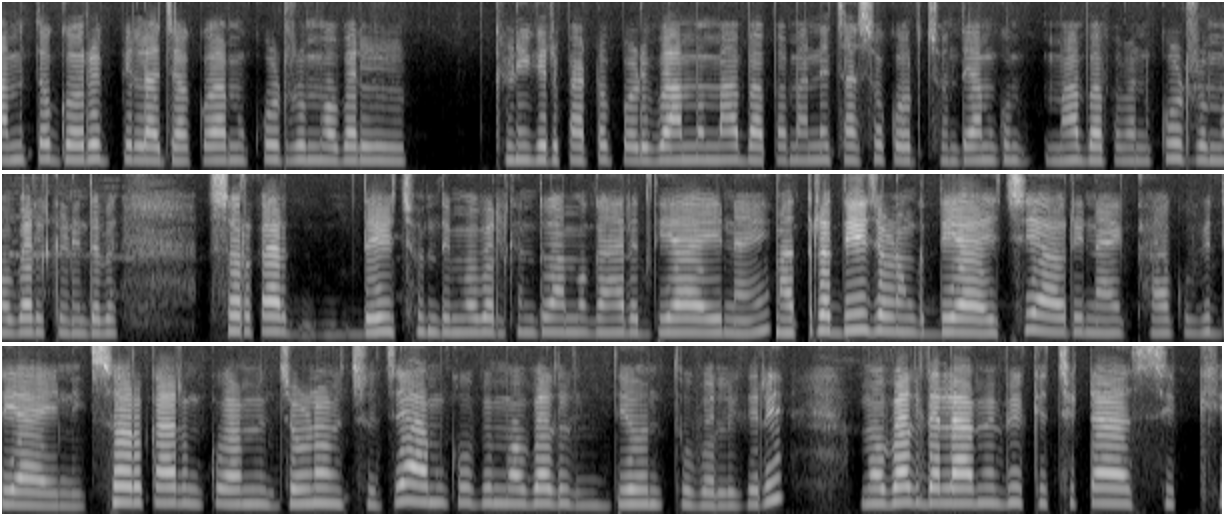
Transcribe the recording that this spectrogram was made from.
ଆମେ ତ ଗରିବ ପିଲା ଯାକ ଆମେ କେଉଁଠାରୁ ମୋବାଇଲ କିଣିକିରି ପାଠ ପଢ଼ିବା ଆମ ମା' ବାପାମାନେ ଚାଷ କରୁଛନ୍ତି ଆମକୁ ମା' ବାପାମାନେ କେଉଁଠାରୁ ମୋବାଇଲ୍ କିଣିଦେବେ ସରକାର ଦେଇଛନ୍ତି ମୋବାଇଲ୍ କିନ୍ତୁ ଆମ ଗାଁରେ ଦିଆ ହେଇନାହିଁ ମାତ୍ର ଦୁଇ ଜଣଙ୍କୁ ଦିଆହେଇଛି ଆହୁରି ନାହିଁ କାହାକୁ ବି ଦିଆ ହେଇନି ସରକାରଙ୍କୁ ଆମେ ଜଣାଉଛୁ ଯେ ଆମକୁ ବି ମୋବାଇଲ୍ ଦିଅନ୍ତୁ ବୋଲିକିରି ମୋବାଇଲ୍ ଦେଲେ ଆମେ ବି କିଛିଟା ଶିଖି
